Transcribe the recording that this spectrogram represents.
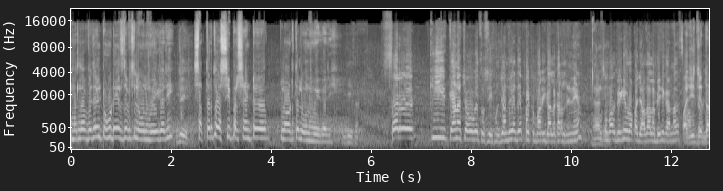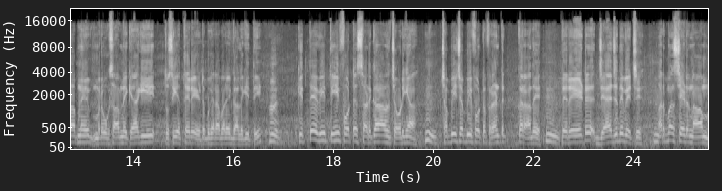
ਮਤਲਬ ਵਿਦਿਨ 2 ਡੇਜ਼ ਦੇ ਵਿੱਚ ਲੋਨ ਹੋਏਗਾ ਜੀ। ਜੀ। 70 ਤੋਂ 80% ਪਲਾਟ ਤੇ ਲੋਨ ਹੋਏਗਾ ਜੀ। ਜੀ ਸਰ ਸਰ ਕੀ ਕਹਿਣਾ ਚਾਹੋਗੇ ਤੁਸੀਂ? ਹੁਣ ਜਾਂਦੇ ਜਾਂਦੇ ਆਪਾਂ ਇੱਕ ਵਾਰੀ ਗੱਲ ਕਰ ਲੈਂਦੇ ਆ ਉਸ। ਤੋਂ ਬਾਅਦ ਵੀਡੀਓ ਨੂੰ ਆਪਾਂ ਜ਼ਿਆਦਾ ਲੰਬੀ ਨਹੀਂ ਕਰਨਾ। ਭਾਜੀ ਜਿੱਦਾਂ ਆਪਣੇ ਮਰੋਗ ਸਾਹਿਬ ਨੇ ਕਿਹਾ ਕਿ ਤੁਸੀਂ ਇੱਥੇ ਰੇਟ ਵਗੈਰਾ ਬਾਰੇ ਗੱਲ ਕੀਤੀ। ਹਾਂ। ਕਿਤੇ ਵੀ 30 ਫੁੱਟ ਸੜਕਾਂ ਚੌੜੀਆਂ 26 26 ਫੁੱਟ ਫਰੰਟ ਘਰਾਂ ਦੇ ਤੇ ਰੇਟ ਜਾਇਜ਼ ਦੇ ਵਿੱਚ ਅਰਬਨ ਸਟੇਟ ਨਾਮ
